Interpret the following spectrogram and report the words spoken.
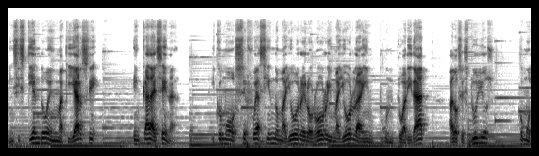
insistiendo en maquillarse en cada escena, y como se fue haciendo mayor el horror y mayor la impuntualidad a los estudios, como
